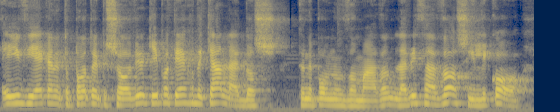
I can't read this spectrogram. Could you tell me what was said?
ήδη έκανε το πρώτο επεισόδιο και είπε ότι έρχονται κι άλλα εντός των επόμενων εβδομάδων. Δηλαδή θα δώσει υλικό.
